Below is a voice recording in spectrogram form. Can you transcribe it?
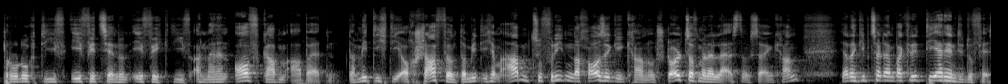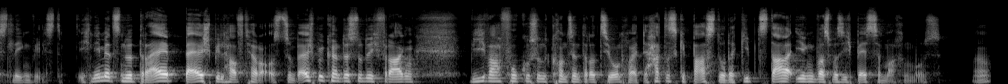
produktiv, effizient und effektiv an meinen Aufgaben arbeiten, damit ich die auch schaffe und damit ich am Abend zufrieden nach Hause gehen kann und stolz auf meine Leistung sein kann, ja, dann gibt es halt ein paar Kriterien, die du festlegen willst. Ich nehme jetzt nur drei beispielhaft heraus. Zum Beispiel könntest du dich fragen, wie war Fokus und Konzentration heute? Hat das gepasst oder gibt es da irgendwas, was ich besser machen muss? Ja.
